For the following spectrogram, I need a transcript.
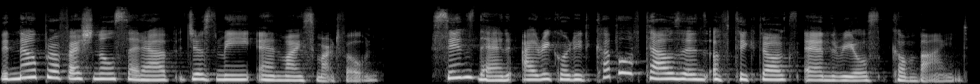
with no professional setup, just me and my smartphone. Since then, I recorded a couple of thousands of TikToks and Reels combined.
